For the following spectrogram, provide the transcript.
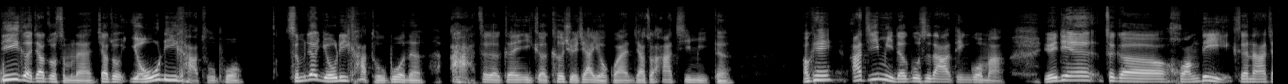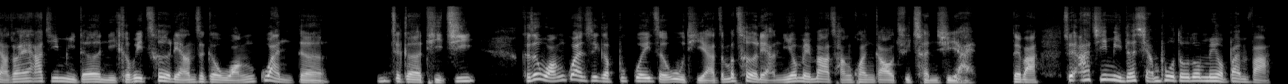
第一个叫做什么呢？叫做尤里卡突破。什么叫尤里卡突破呢？啊，这个跟一个科学家有关，叫做阿基米德。OK，阿基米德故事大家听过吗？有一天，这个皇帝跟他讲说：“哎，阿基米德，你可不可以测量这个王冠的这个体积？”可是王冠是一个不规则物体啊，怎么测量？你又没办法长宽高去称起来，对吧？所以阿基米德想破头都没有办法，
